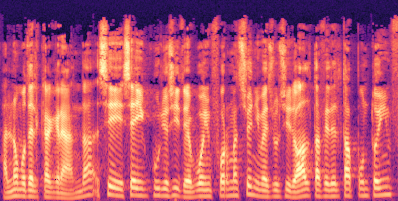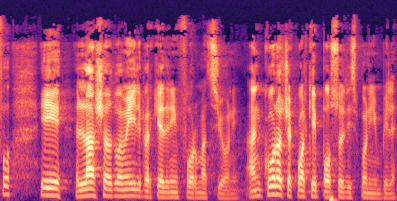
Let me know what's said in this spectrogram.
al Nomo Cagranda. Se sei incuriosito e vuoi informazioni vai sul sito altafedeltà.info e lascia la tua mail per chiedere informazioni. Ancora c'è qualche posto disponibile.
